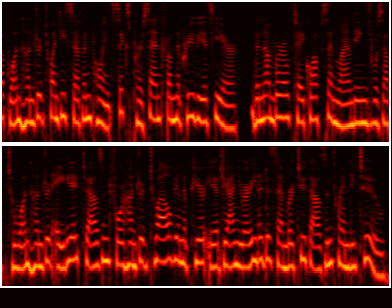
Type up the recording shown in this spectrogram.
up 127.6% from the previous year. The number of takeoffs and landings was up to 188,412 in the period January to December 2022.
